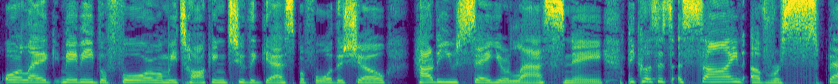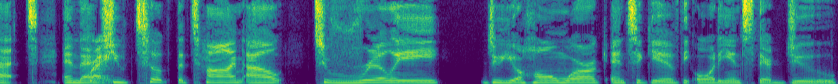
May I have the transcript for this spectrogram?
Or like maybe before when we're talking to the guest before the show, how do you say your last name? Because it's a sign of respect and that right. you took the time out to really do your homework and to give the audience their due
